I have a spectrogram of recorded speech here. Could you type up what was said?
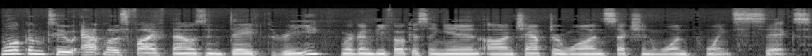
Welcome to Atmos 5000 Day 3. We're going to be focusing in on Chapter 1, Section 1.6.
